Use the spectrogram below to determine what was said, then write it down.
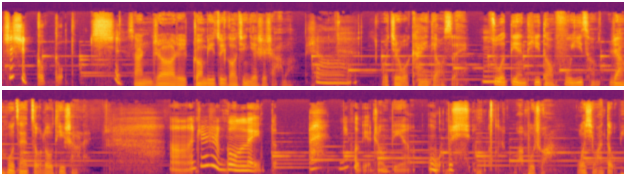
真是够够的。切，三儿，你知道这装逼最高境界是啥吗？啥？我今儿我看一屌丝哎。坐电梯到负一层，然后再走楼梯上来。啊，真是够累的。哎，你可别装逼啊，我不喜欢。我不装，我喜欢逗逼。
